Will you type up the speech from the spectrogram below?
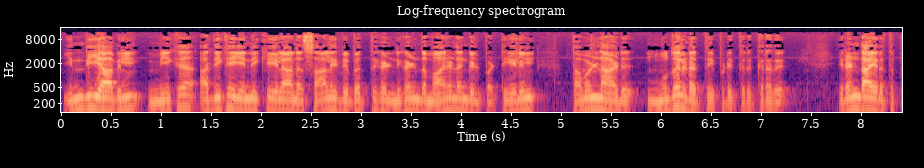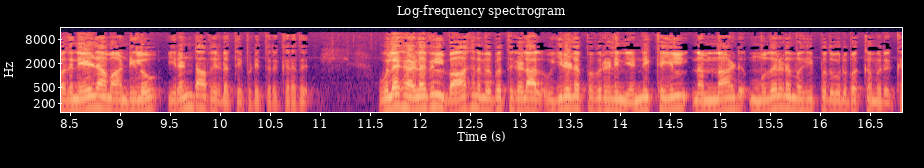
இந்தியாவில் மிக அதிக எண்ணிக்கையிலான சாலை விபத்துகள் நிகழ்ந்த மாநிலங்கள் பட்டியலில் தமிழ்நாடு முதலிடத்தை பிடித்திருக்கிறது. இரண்டாயிரத்து பதினேழாம் ஆண்டிலோ இரண்டாவது இடத்தை பிடித்திருக்கிறது. உலக அளவில் வாகன விபத்துகளால் உயிரிழப்பவர்களின் எண்ணிக்கையில் நம் நாடு முதலிடம் வகிப்பது ஒரு பக்கம் இருக்க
